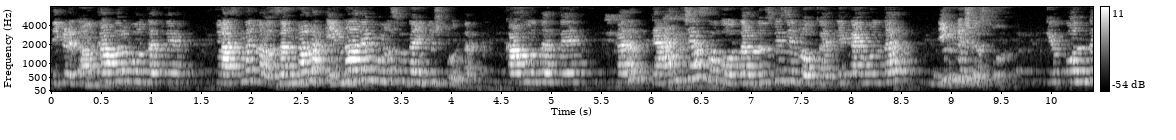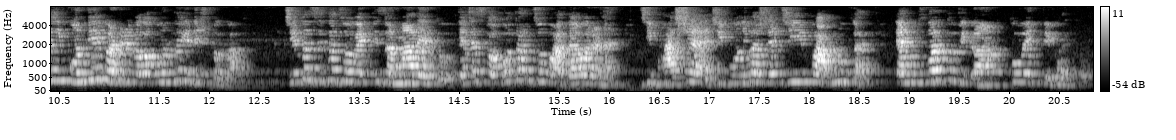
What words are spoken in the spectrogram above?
तिकडे का बरं बोलतात ते? क्लासमेट जन्माला येणारे मुलं सुद्धा इंग्लिश बोलतात. का बोलतात ते? कारण त्यांच्यासोबत दुसरे जे लोक आहेत ते काय बोलतात? इंग्लिशच बोलतात. किंवा कोणतंही कोणतीही कंट्री बघा कोणताही देश बघा. जिथं जिथं जो व्यक्ती जन्माला येतो त्याच्या सभोवताल जो वातावरण आहे जी भाषा आहे जी बोलीभाषा जी वागणूक आहे त्यानुसार तो वि- तो व्यक्ती घडतो.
